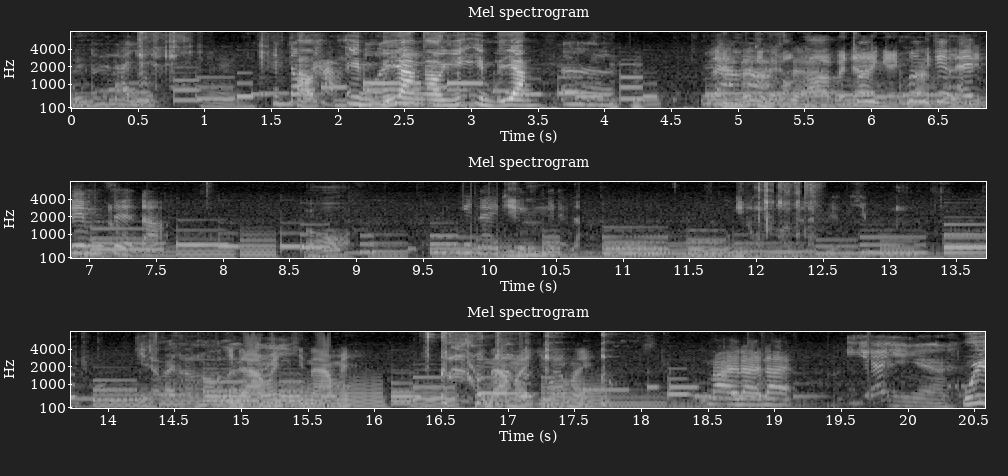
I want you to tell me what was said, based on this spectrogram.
ไม่เป็นไรอยู่ทิมต้อถางมถามอิ่มหรือยังเอาอย่างนี้อิ่มหรือยังเออกินได้เลยของทอดไม่ได้ไงเพิ่งกินไอติมเสร็จอะ โอ้โหกินไอติมเสร็จอะกินของทอดไม่ได้เวียนหิวกินอะไรข้างนอกกินน้ำไหมกินน้ำไหมกินน้ำหน่อยกินน้ำหน่อยได้ได้ได้นี่ไงอุ้ย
